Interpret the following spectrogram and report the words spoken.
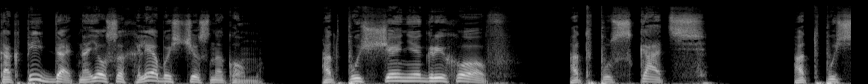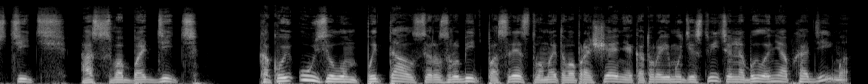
как пить дать, наелся хлеба с чесноком. Отпущение грехов. Отпускать. Отпустить. Освободить. Какой узел он пытался разрубить посредством этого прощения, которое ему действительно было необходимо?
